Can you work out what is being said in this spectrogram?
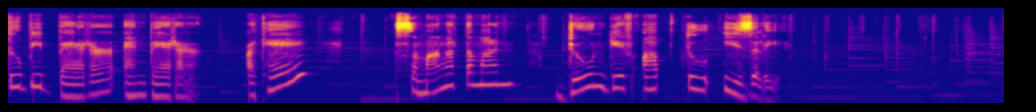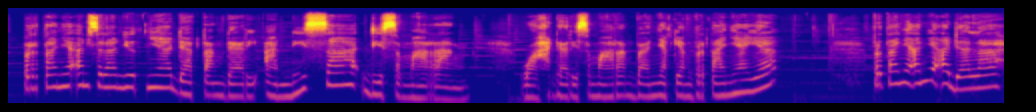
to be better and better. Oke? Okay? Semangat teman, don't give up too easily. Pertanyaan selanjutnya datang dari Anissa di Semarang. Wah, dari Semarang banyak yang bertanya ya. Pertanyaannya adalah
